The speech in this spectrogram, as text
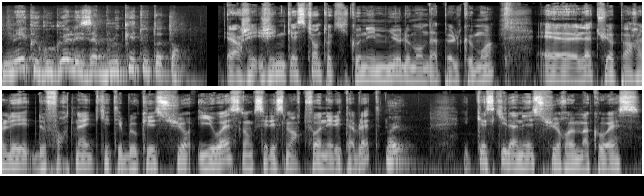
mais que Google les a bloqués tout autant. Alors j'ai j'ai une question, toi qui connais mieux le monde Apple que moi. Euh, là, tu as parlé de Fortnite qui était bloqué sur iOS, donc c'est les smartphones et les tablettes. Oui. Et qu'est-ce qu'il en est sur euh, macOS?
